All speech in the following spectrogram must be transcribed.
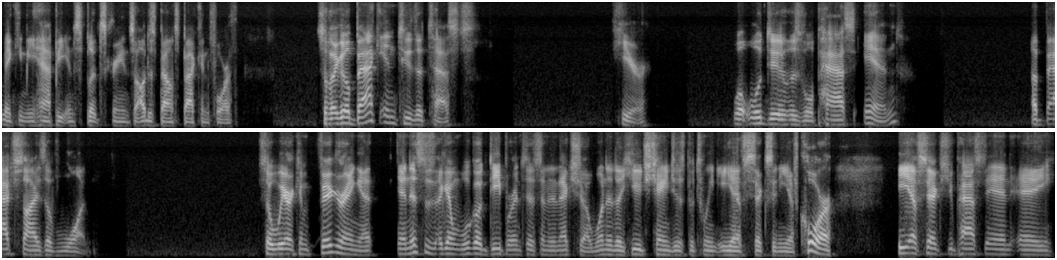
making me happy in split screen so i'll just bounce back and forth so if I go back into the test here, what we'll do is we'll pass in a batch size of one. So we are configuring it, and this is again, we'll go deeper into this in the next show. One of the huge changes between EF6 and EF Core, EF6, you passed in a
